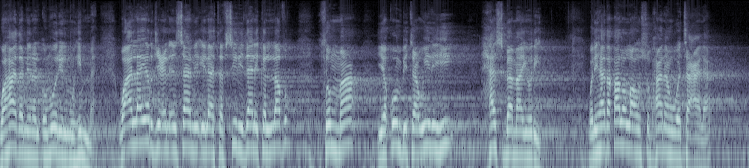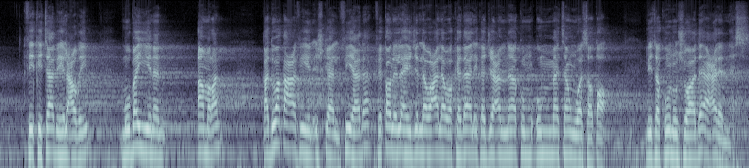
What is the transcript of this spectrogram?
وهذا من الأمور المهمة. وأن لا يرجع الإنسان إلى تفسير ذلك اللفظ ثم يقوم بتأويله حسب ما يريد. ولهذا قال الله سبحانه وتعالى في كتابه العظيم مبينا أمرا قد وقع فيه الإشكال في هذا في قول الله جل وعلا وكذلك جعلناكم أمة وسطا لتكونوا شهداء على الناس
